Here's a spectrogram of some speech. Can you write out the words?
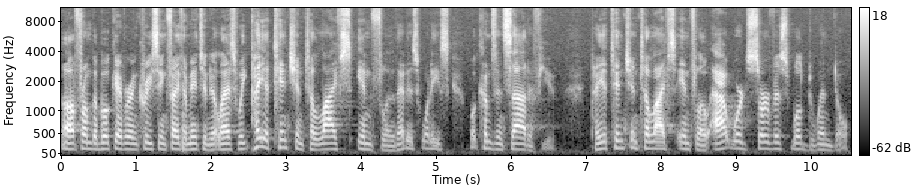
uh, from the book Ever Increasing Faith. I mentioned it last week. Pay attention to life's inflow. That is what, he's, what comes inside of you. Pay attention to life's inflow. Outward service will dwindle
